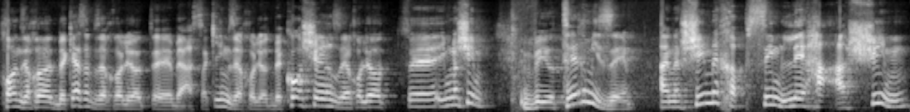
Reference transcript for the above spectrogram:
נכון? זה יכול להיות בכסף, זה יכול להיות uh, בעסקים, זה יכול להיות בכושר, זה יכול להיות uh, עם נשים. ויותר מזה, אנשים מחפשים להאשים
